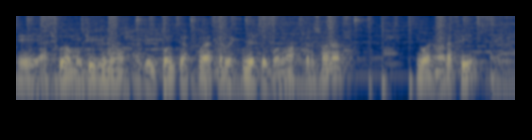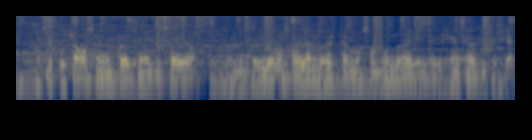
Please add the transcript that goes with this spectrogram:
eh, ayuda muchísimo a que el podcast pueda ser descubierto por más personas. Y bueno, ahora sí, nos escuchamos en el próximo episodio donde seguiremos hablando de este hermoso mundo de la inteligencia artificial.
